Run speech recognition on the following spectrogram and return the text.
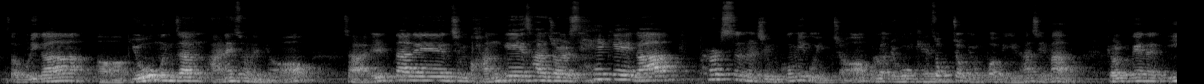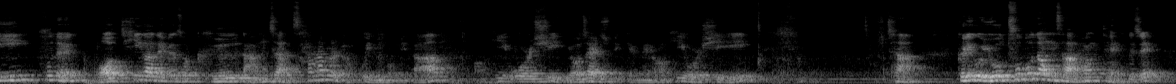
그래서 우리가 어, 요 문장 안에서는요. 자, 일단은 지금 관계사절 세 개가 person을 지금 꾸미고 있죠. 물론 이건 계속적 용법이긴 하지만 결국에는 이 who는 but he가 되면서 그 남자 사람을 갖고 있는 겁니다. 어, he or she 여자일 수도 있겠네요. he or she. 자 그리고 요 투부정사 형태, 그지?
